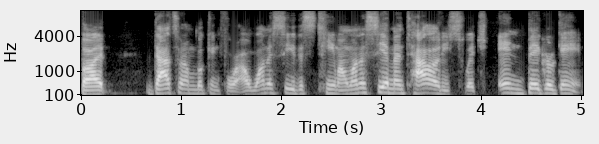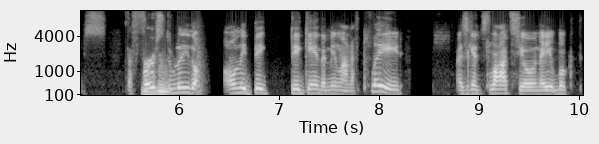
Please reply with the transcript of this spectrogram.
but that's what I'm looking for. I want to see this team. I want to see a mentality switch in bigger games. The 1st Mhm. really the only big big game that Milan have played is against Lazio, and they looked.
